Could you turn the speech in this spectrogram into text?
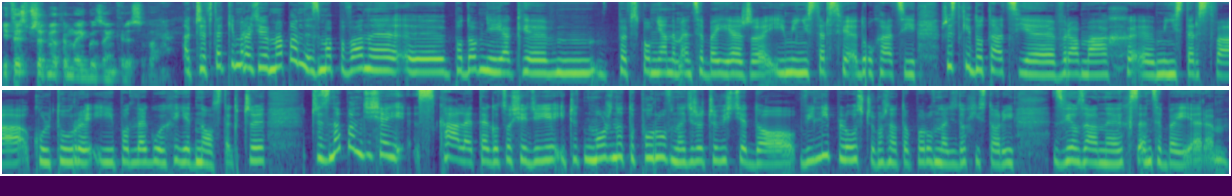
i to jest przedmiotem mojego zainteresowania. A czy w takim razie ma pan zmapowane, y, podobnie jak y, we wspomnianym NCBR-ze i Ministerstwie Edukacji, wszystkie dotacje w ramach y, Ministerstwa Kultury i podległych jednostek? Czy, czy zna pan dzisiaj skalę tego, co się dzieje i czy można to porównać rzeczywiście do Willi Plus, czy można to porównać do historii związanych z NCBR-em?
